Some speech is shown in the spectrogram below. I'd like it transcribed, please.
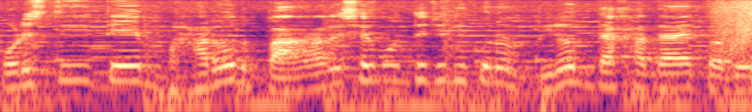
পরিস্থিতিতে ভারত বাংলাদেশের মধ্যে যদি কোনো বিরোধ দেখা দেয়, তবে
